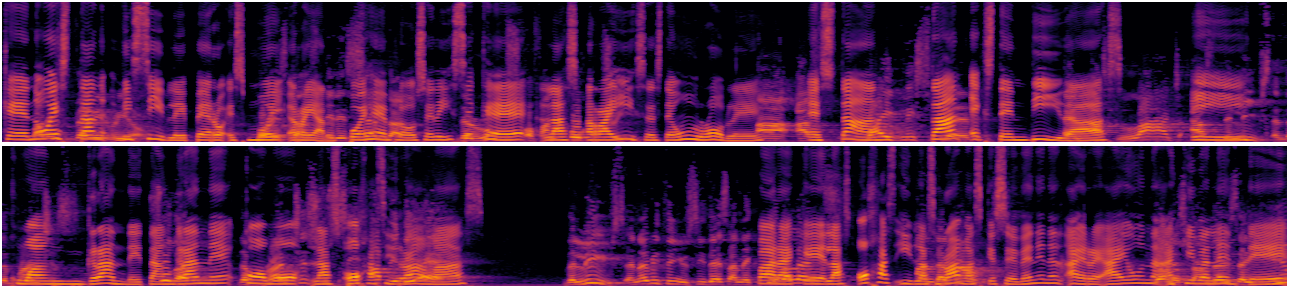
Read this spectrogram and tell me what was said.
que no es tan visible, pero es muy real. Por ejemplo, se dice que las raíces de un roble están tan extendidas y cuán grande, tan grande como las hojas y ramas para que las hojas y las ramas que se ven en el aire hay una equivalente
